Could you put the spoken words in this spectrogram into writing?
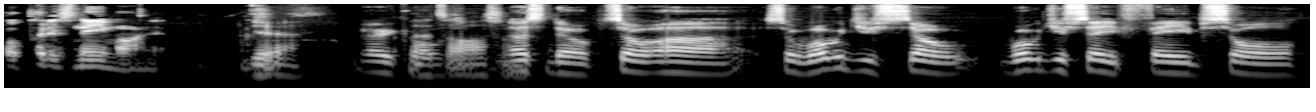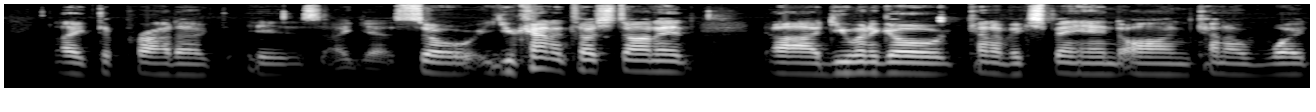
but put his name on it. Yeah, very cool. That's awesome. That's dope. So, uh, so what would you so what would you say Fabe Soul like the product is? I guess so. You kind of touched on it. Uh, do you want to go kind of expand on kind of what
